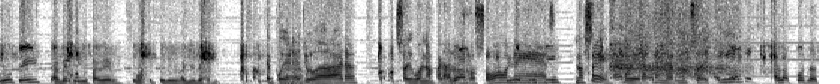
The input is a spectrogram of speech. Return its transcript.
Ok, a ver, vamos a ver cómo te puedo ayudar. Te pudiera Ajá. ayudar, soy buena para los rozones, Sí, sí, sí. no sé, pudiera aprender mucho de ti. A las cosas.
